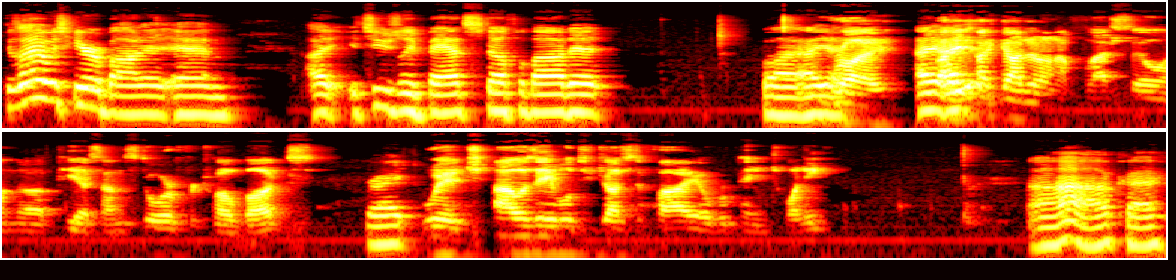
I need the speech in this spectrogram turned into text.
Because I always hear about it, and I it's usually bad stuff about it. But I, Right. I, I, I, got it on a flash sale in the PSN store for twelve bucks, right. which I was able to justify overpaying twenty. Ah, okay.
